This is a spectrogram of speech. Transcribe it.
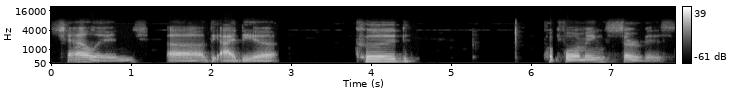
challenge uh, the idea: could performing service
